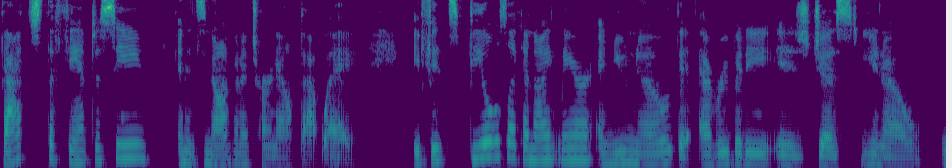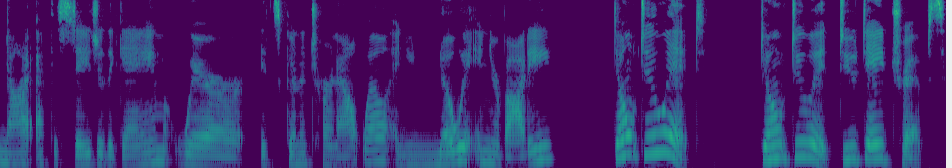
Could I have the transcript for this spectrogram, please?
that's the fantasy and it's not to turn out that way. If it feels like a nightmare and you know that everybody is just, you know, not at the stage of the game where it's to turn out well and you know it in your body, don't do it. Don't do it. Do day trips.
